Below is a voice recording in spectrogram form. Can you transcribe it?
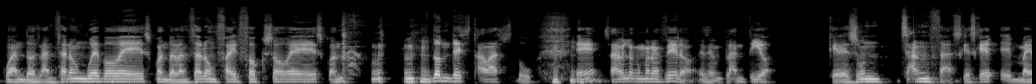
cuando lanzaron WebOS, cuando lanzaron Firefox OS, cuando... ¿dónde estabas tú? ¿Eh? ¿Sabes a lo que me refiero? Es en plan, tío, que eres un chanzas, que es que eh, me,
